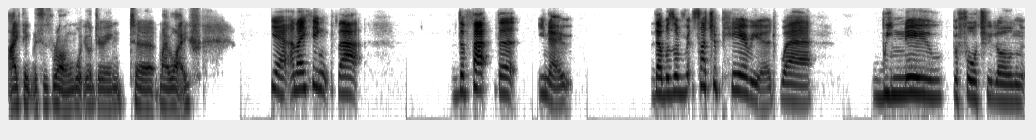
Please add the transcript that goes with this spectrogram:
I think this is wrong what you're doing to my wife. Yeah, and I think that the fact that you know there was a such a period where we knew before too long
